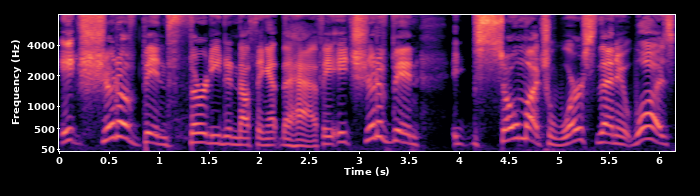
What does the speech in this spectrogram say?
It should have been thirty to nothing at the half. It, it should have been so much worse than it was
